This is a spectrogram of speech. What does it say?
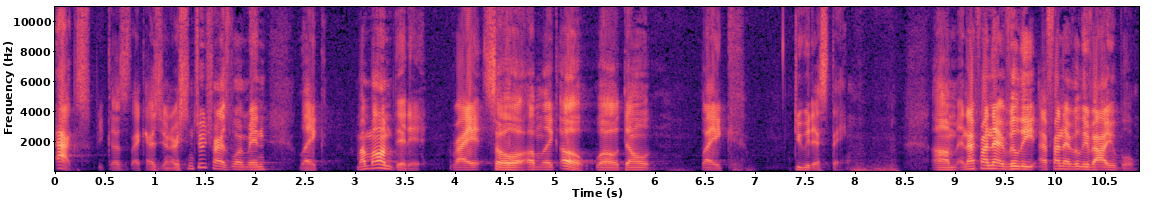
act because like as generation two trans women, like my mom did it, right? So I'm like, oh, well, don't like do this thing. Um, and I find that really, I find that really valuable.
